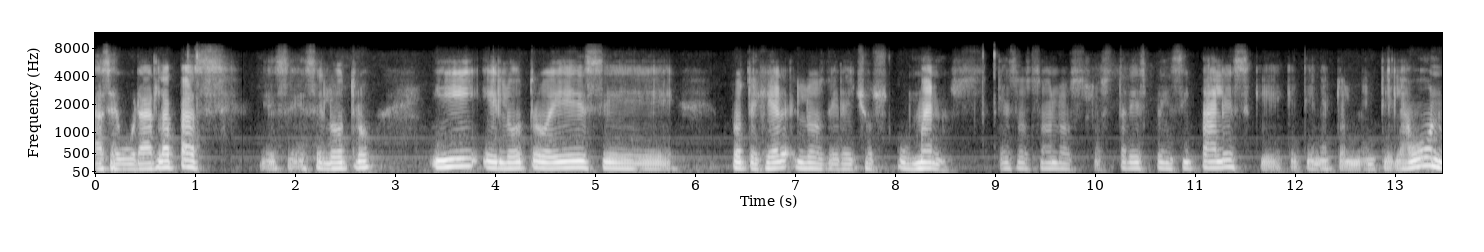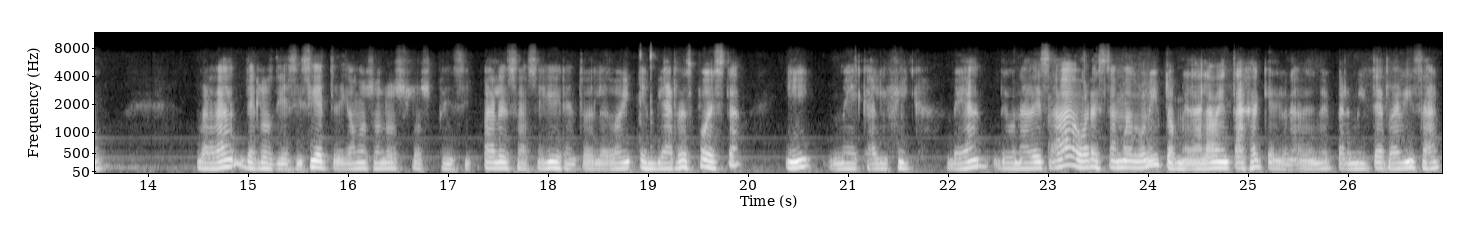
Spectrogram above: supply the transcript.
asegurar la paz, ese es el otro, y el otro es proteger los derechos humanos. Esos son los, tres principales que, tiene actualmente la ONU, ¿verdad? De los 17, digamos, son los, los principales a seguir. Entonces le doy enviar respuesta y me califica. Vean, de una vez, ah, ahora está más bonito, me da la ventaja que de una vez me permite revisar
